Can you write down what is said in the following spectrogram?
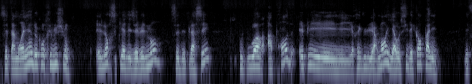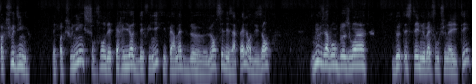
C'est un moyen de contribution. Et lorsqu'il y a des événements, se déplacer, pour pouvoir apprendre. Et puis, régulièrement, il y a aussi des campagnes, des foxwooding. Les foxwooding ce sont des périodes définies qui permettent de lancer des appels en disant nous avons besoin de tester une nouvelle fonctionnalité,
